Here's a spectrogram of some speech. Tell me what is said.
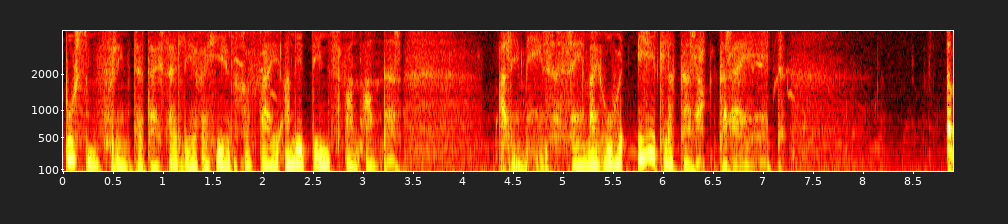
boesemvriend het hy sy lewe hier gewy aan die diens van ander. Al die mense sê my hoe 'n edele karakter hy het. Uh,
